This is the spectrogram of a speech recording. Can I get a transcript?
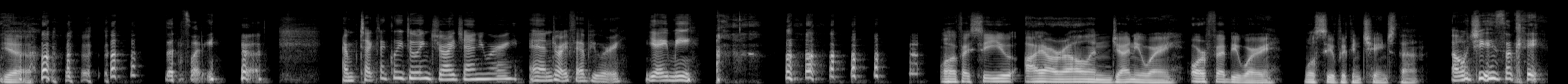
Yeah. That's funny. I'm technically doing dry January and dry February. Yay, me. well, if I see you IRL in January or February, we'll see if we can change that. Oh, geez. Okay.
